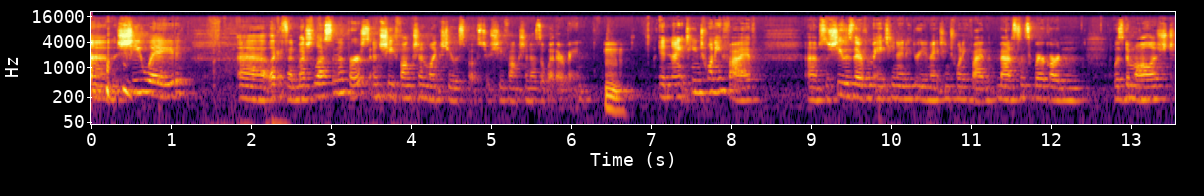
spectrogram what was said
um, she weighed, uh, like I said, much less than the first, and she functioned like she was supposed to. She functioned as a weather vane. Hmm. In 1925, um, so she was there from 1893 to 1925, Madison Square Garden was demolished,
